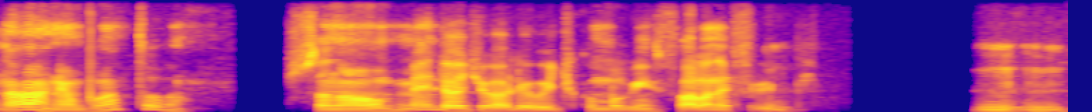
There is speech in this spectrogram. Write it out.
Não, ele é um bom ator. Só não é o melhor de Hollywood, como alguém fala, né, Felipe? Uhum.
